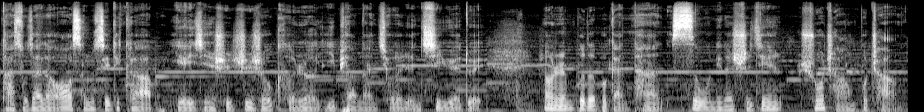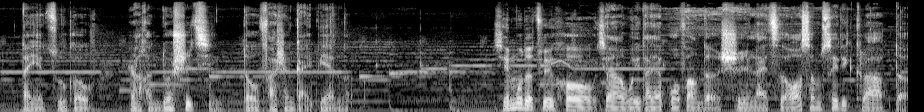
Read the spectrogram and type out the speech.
他所在的 Awesome City Club 也已经是炙手可热、一票难求的人气乐队，让人不得不感叹：四五年的时间说长不长，但也足够。让很多事情都发生改变了。节目的最后将要为大家播放的是来自 Awesome City Club 的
